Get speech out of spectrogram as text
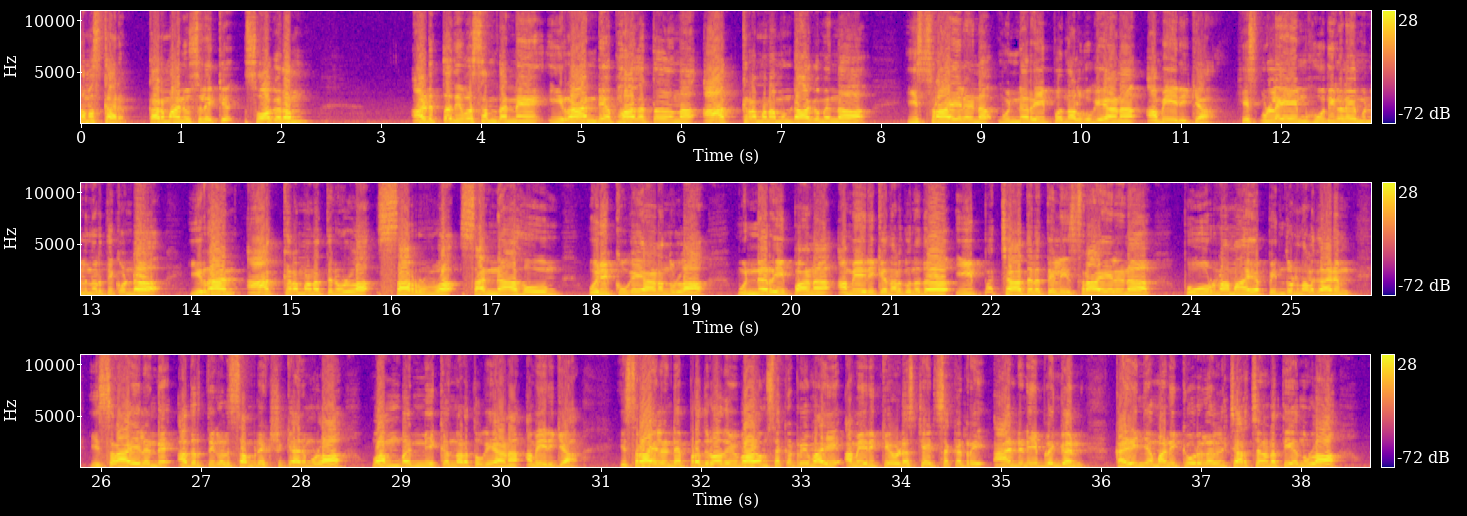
നമസ്കാരം. കർമാന്യൂസിലേക്ക് സ്വാഗതം. അടുത്ത ദിവസം തന്നെ ഇറാന്റെ ഭാഗത്ത് നിന്ന് ആക്രമണമുണ്ടാകുമെന്ന് ഇസ്രായേലിന് മുന്നറിയിപ്പ് നൽകുകയാണ് അമേരിക്ക. ഹിസ്ബുള്ളയെയും ഹൂതികളെയും മുന്നിൽ നിർത്തിക്കൊണ്ട് ഇറാൻ ആക്രമണത്തിനുള്ള സർവ സന്നാഹവും ഒരുക്കുകയാണെന്നുള്ള മുന്നറിയിപ്പാണ് അമേരിക്ക നൽകുന്നത്. ഈ പശ്ചാത്തലത്തിൽ ഇസ്രായേലിന് പൂർണമായ പിന്തുണ നൽകാനും ഇസ്രായേലിന്റെ അതിർത്തികൾ സംരക്ഷിക്കാനുമുള്ള വമ്പൻ നീക്കം നടത്തുകയാണ് അമേരിക്ക. ഇസ്രായേലിന്റെ പ്രതിരോധ വിഭാഗം സെക്രട്ടറിയുമായി അമേരിക്കയുടെ സ്റ്റേറ്റ് സെക്രട്ടറി ആന്റണി ബ്ലിങ്കൻ കഴിഞ്ഞ മണിക്കൂറുകളിൽ ചർച്ച നടത്തിയെന്നുള്ള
